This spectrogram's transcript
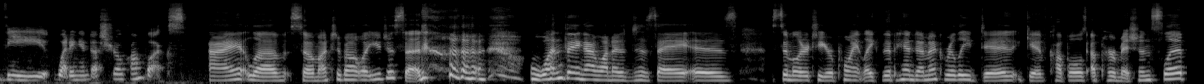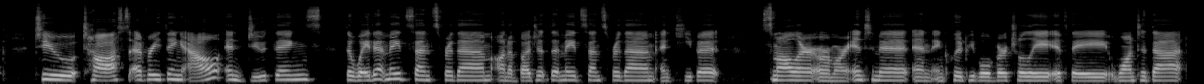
the wedding industrial complex. I love so much about what you just said. One thing I wanted to say is similar to your point, like the pandemic really did give couples a permission slip to toss everything out and do things the way that made sense for them on a budget that made sense for them and keep it smaller or more intimate and include people virtually if they wanted that.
